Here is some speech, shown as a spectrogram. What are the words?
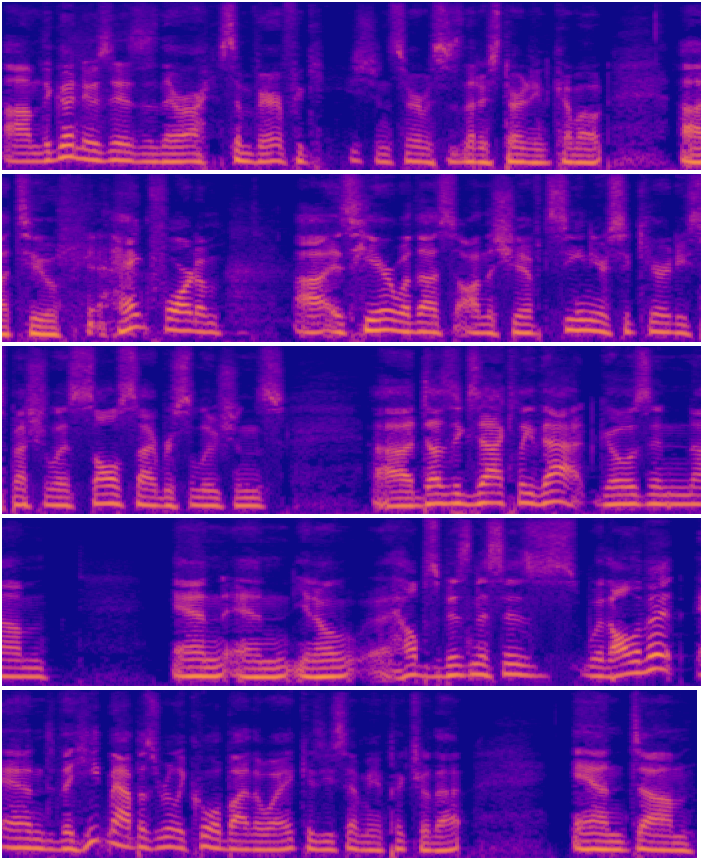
Um, the good news is, is there are some verification services that are starting to come out uh, too. Yeah. Hank Fordham uh, is here with us on the shift, senior security specialist, Sol Cyber Solutions. Uh, does exactly that. Goes and um, and and you know helps businesses with all of it. And the heat map is really cool, by the way, because you sent me a picture of that. And um,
